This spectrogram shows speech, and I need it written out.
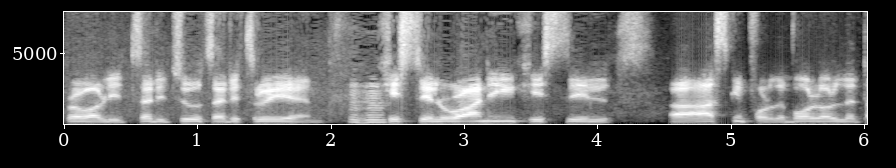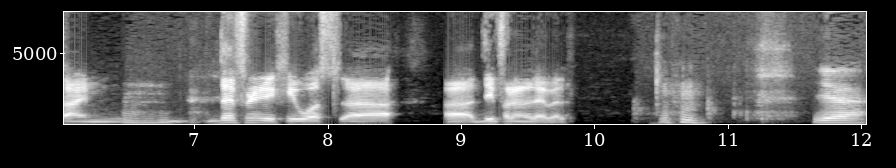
probably 32 33 and Mhm. he's still running he's still uh, asking for the ball all the time Mhm. definitely he was uh, a different level Mhm. yeah.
